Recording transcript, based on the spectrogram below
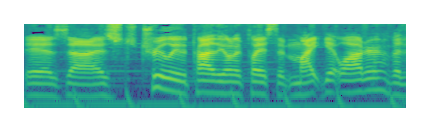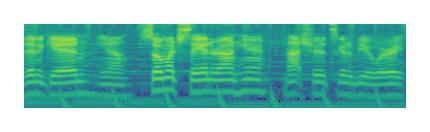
is uh, is truly probably the only place that might get water. But then again, you know, so much sand around here, not sure it's going to be a worry.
